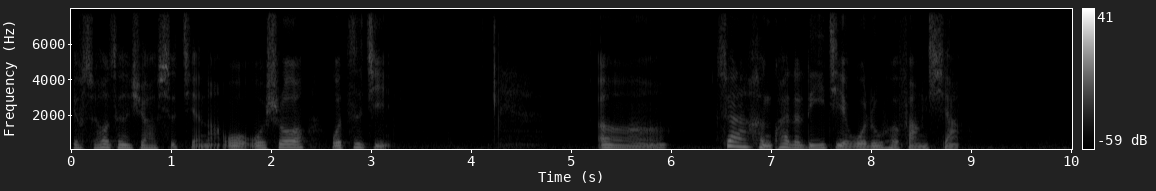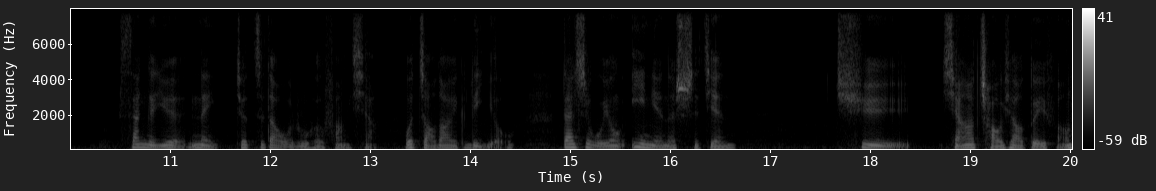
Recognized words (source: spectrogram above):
有时候真的需要时间啊。我我说我自己。嗯、虽然很快的理解我如何放下，三个月内就知道我如何放下，我找到一个理由，但是我用一年的时间去想要嘲笑对方。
